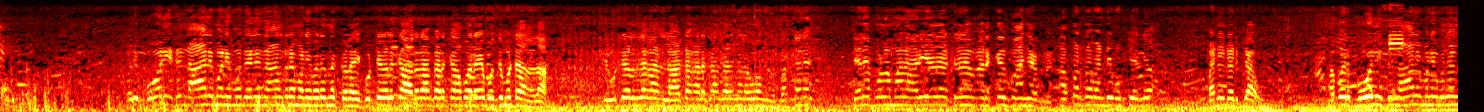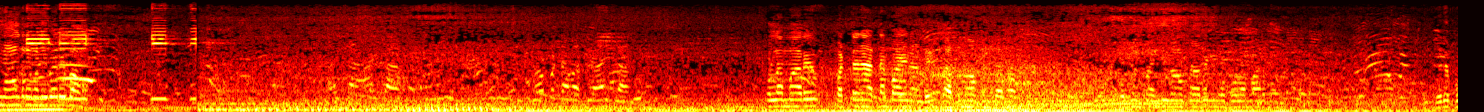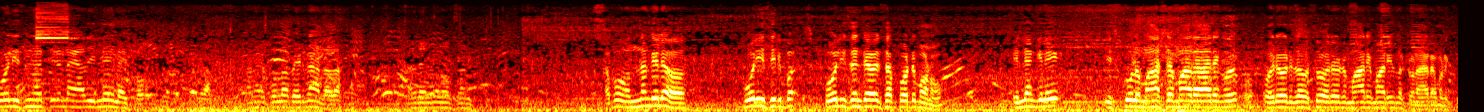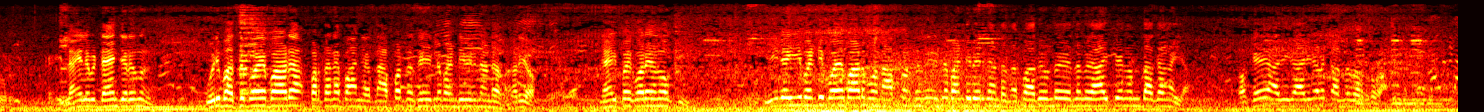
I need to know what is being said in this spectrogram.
ഒരു പോലീസ് നാല് മണി മുതൽ നാലര മണി വരെ നിൽക്കണേ കുട്ടികൾക്ക് ആടാൻ കിടക്കാൻ പോലെ ബുദ്ധിമുട്ടാണ്. ഈ കുട്ടികളെല്ലാം കാണില്ല ആട്ടം കിടക്കാൻ കിടങ്ങനെ പോകുന്നത് പക്ഷേ ചില പുള്ളമാർ അറിയാതെ അടക്കൽ പാഞ്ഞിറങ്ങി അപ്പുറത്തെ വണ്ടി മുട്ടിയെങ്കിൽ വണ്ടിയുടെ അടുത്താവും. അപ്പൊ ഒരു പോലീസ് നാല് മണി മുതൽ നാലര മണി വരെ പോകും പുള്ളമാര് പട്ടനാട്ടം പായുന്നുണ്ട്. ബസ് നോക്കണ്ടോ ഒന്നും പല്ലി നോക്കാതെ പുള്ളമാർ ഇവിടെ പോലീസ് നിർത്തിയിട്ടുണ്ടെ ഇല്ല ഇപ്പൊ. അങ്ങനെ പുള്ള വരുന്നതാ അതാ അതെങ്ങനെ നോക്കാൻ അപ്പൊ ഒന്നെങ്കിലോ പോലീസ് പോലീസിന്റെ ഒരു സപ്പോർട്ട് വേണോ? ഇല്ലെങ്കിൽ ഈ സ്കൂൾ മാഷന്മാർ ആരെങ്കിലും ഓരോരോ ദിവസം ഓരോരോ മാറി മാറി നിൽക്കണം അരമണിക്കൂർ. ഇല്ലെങ്കിൽ ഡേഞ്ചർ ഒരു ബസ് പോയ പാട് അപ്പുറത്ത് തന്നെ അപ്പുറത്തെ സൈഡിൽ വണ്ടി വരുന്നുണ്ടാവും അറിയോ? ഞാൻ ഇപ്പൊ കുറെ നോക്കി. ഇതിലെ ഈ വണ്ടി പോയ പാട് പോകുന്നു അപ്പുറത്തെ സൈഡിൽ വണ്ടി വരുന്നുണ്ടെന്ന് അപ്പോൾ അതുകൊണ്ട് എന്തെങ്കിലും ആയിപ്പം ഉണ്ടാക്കാൻ കഴിയാം? ഓക്കെ അധികാരികൾ കണ്ണു തുറക്കുക.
